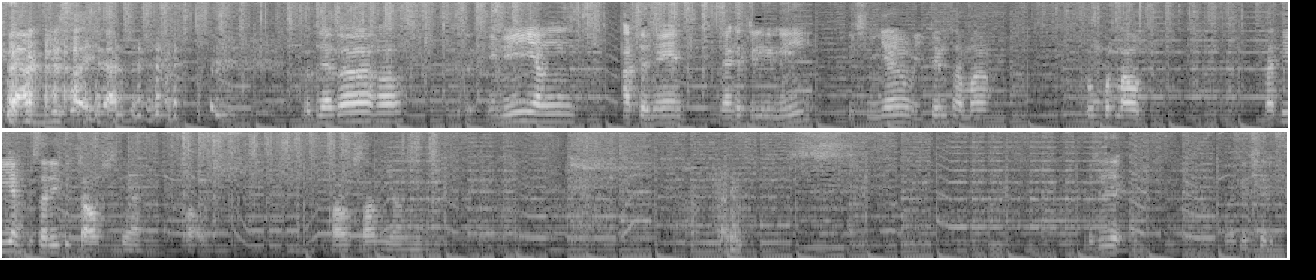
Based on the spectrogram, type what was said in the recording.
bagus saya. Ternyata oh, ini yang adanya yang kecil ini isinya wijen sama rumput laut. Tadi yang besar itu sausnya, saus. Saus sam yang Masih masih serius.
